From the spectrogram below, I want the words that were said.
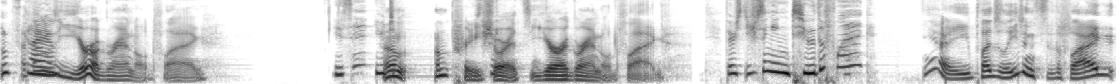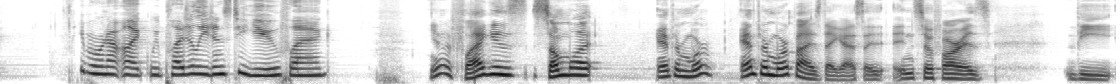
It's I it kind was of you're a grand old flag. Is it? You're I'm I'm pretty sure it's you're a grand old flag. There's you're singing to the flag? Yeah, you pledge allegiance to the flag. Yeah, but we're not like we pledge allegiance to you, flag. Yeah, the flag is somewhat anthropomorph anthropomorphized, I guess, insofar as the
